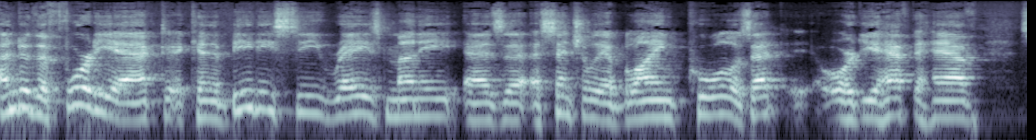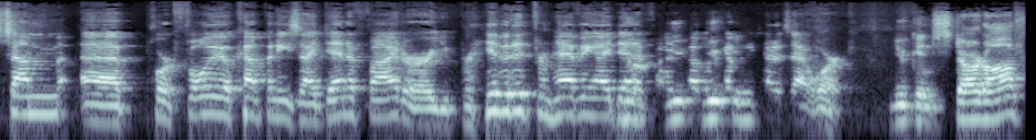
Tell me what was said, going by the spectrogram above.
under the 40 Act, can a BDC raise money as a, essentially a blind pool? Is that, or do you have to have some uh, portfolio companies identified, or are you prohibited from having identified you, public you companies? Can, How does that work? You can start off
